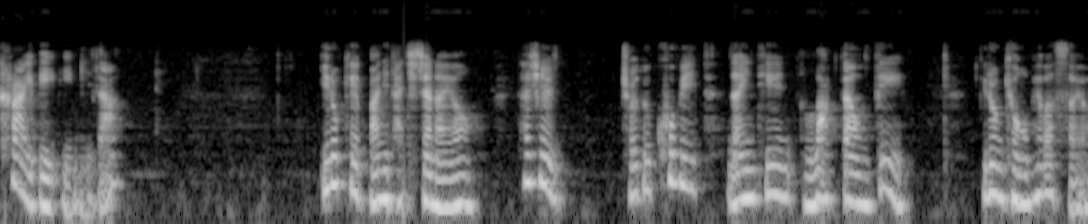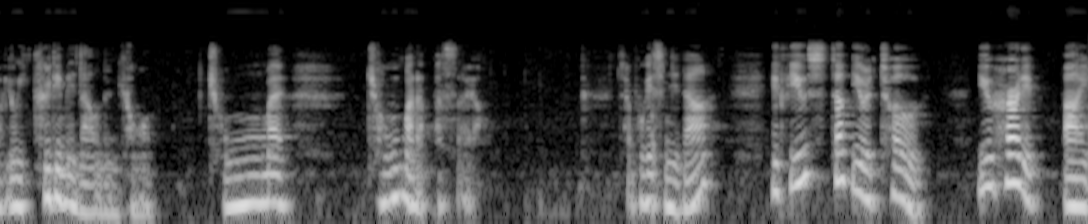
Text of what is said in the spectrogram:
cry baby입니다. 이렇게 많이 다치잖아요. 사실 저도 COVID-19 락다운 때 이런 경험 해봤어요. 여기 그림에 나오는 경험. 정말 정말 아팠어요. 자 보겠습니다. If you stub your toe, you hurt it by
